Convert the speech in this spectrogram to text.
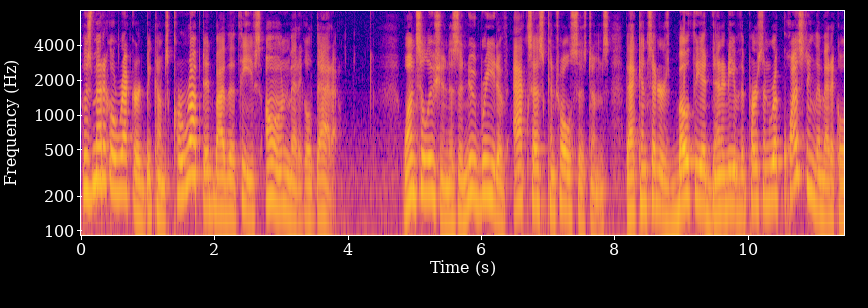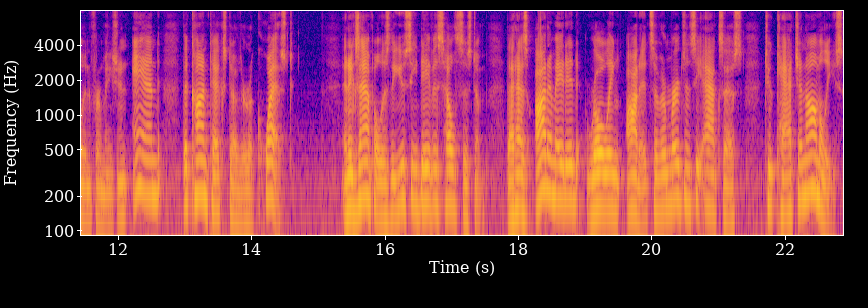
whose medical record becomes corrupted by the thief's own medical data. One solution is a new breed of access control systems that considers both the identity of the person requesting the medical information and the context of the request. An example is the UC Davis Health System that has automated rolling audits of emergency access to catch anomalies.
